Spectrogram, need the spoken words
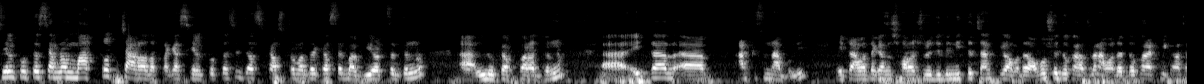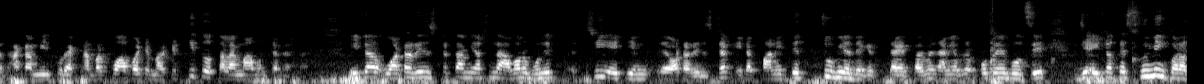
সেল করতেছে আমরা মাত্র চার হাজার টাকা সেল করতেছি জাস্ট কাস্টমারদের কাছে বা ভিউয়ার্সের জন্য লুক আপ করার জন্য। এটার আর কিছু না বলি, এটা আমাদের কাছে সরাসরি যদি নিতে চান, কেউ আমাদের অবশ্যই দোকান আসবেন। আমাদের দোকানের ঠিক আছে, ঢাকা, মিরপুর, এক নাম্বার কোঅপারেটিভ মার্কেট, তৃতীয় তলায় মামুন ইন্টারন্যাশনাল। এটার ওয়াটার রেজিস্টারটা আমি আসলে আবারও বলি থ্রি এটিএম ওয়াটার রেজিস্টার এটা পানিতে চুবিয়ে দেখে দেখতে পারবেন। আমি আপনার প্রথমে বলছি যে এটাতে সুইমিং করা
